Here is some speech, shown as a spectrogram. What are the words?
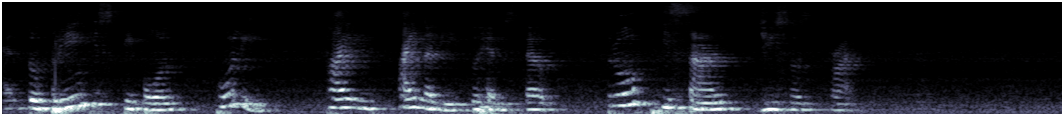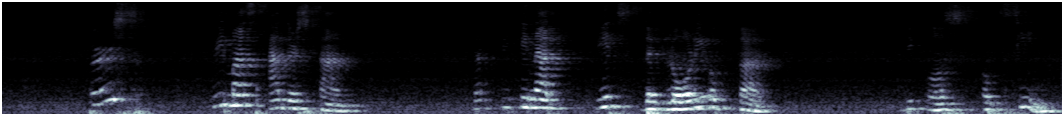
and to bring his people fully, fi- finally, to himself through his Son, Jesus Christ. First, we must understand that we cannot reach the glory of God because of sin,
